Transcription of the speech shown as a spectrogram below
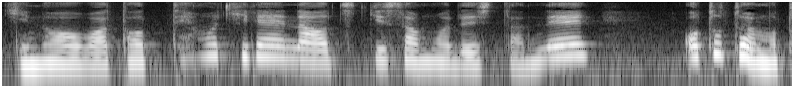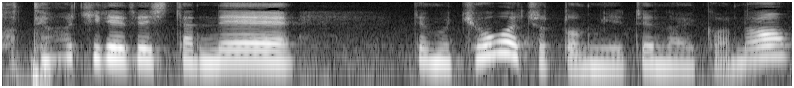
昨日はとっても綺麗なお月様でしたね。一昨日もとっても綺麗でしたね。でも今日はちょっと見えてないかな。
